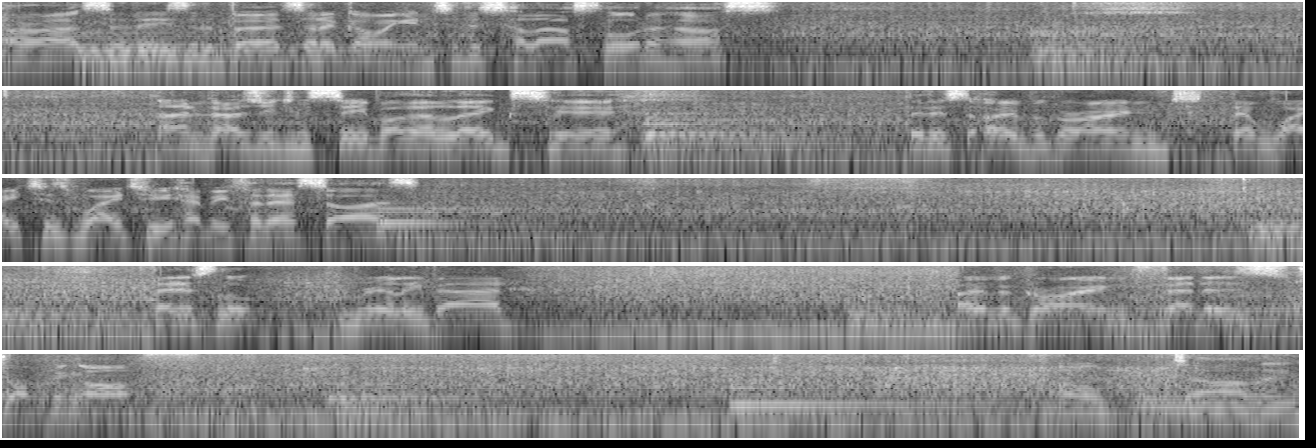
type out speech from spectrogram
All right, so these are the birds that are going into this halal slaughterhouse. And as you can see by their legs here, they're just overgrown. Their weight is way too heavy for their size. They just look really bad. Overgrown, feathers dropping off. Oh, darling.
